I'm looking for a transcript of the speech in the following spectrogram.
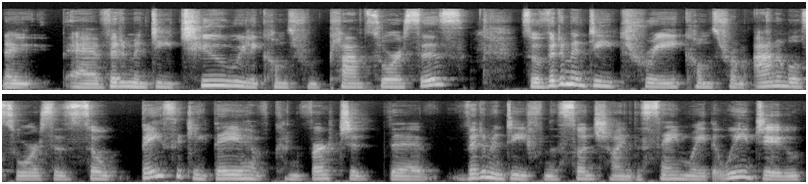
Now, uh, vitamin D2 really comes from plant sources. So, vitamin D3 comes from animal sources. So, basically, they have converted the vitamin D from the sunshine the same way that we do.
